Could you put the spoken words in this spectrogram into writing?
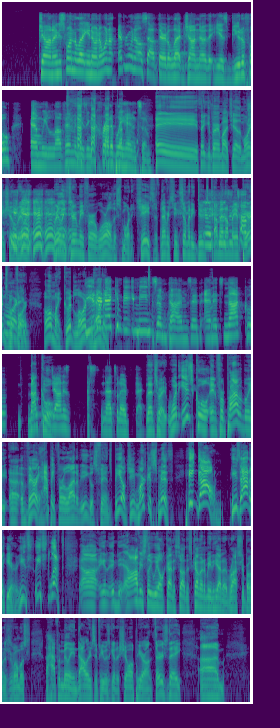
John, I just wanted to let you know, and I want everyone else out there to let John know that he is beautiful and we love him and he's incredibly handsome. Hey, thank you very much. Yeah, the morning show really really threw me for a whirl this morning. Jeez, I've never seen so many dudes comment on my appearance morning. before. Oh my good lord. The in internet heaven. can be mean sometimes and and it's not cool. Not cool. John is and that's what I would say. That's right. What is cool, and for probably uh, very happy for a lot of Eagles fans, BLG Marcus Smith, he gone. He's out of here. He's he's left. Uh, and, and obviously, we all kind of saw this coming. I mean, he had a roster bonus of almost a half a million dollars if he was going to show up here on Thursday. Um,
